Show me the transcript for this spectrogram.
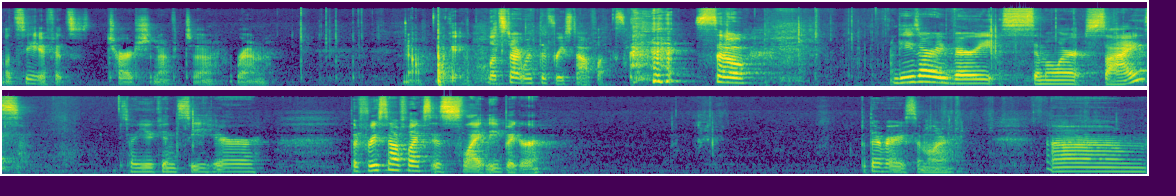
Let's see if it's charged enough to run. No, okay, let's start with the Freestyle Flex. so these are a very similar size. So you can see here, the Freestyle Flex is slightly bigger, but they're very similar. Um,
